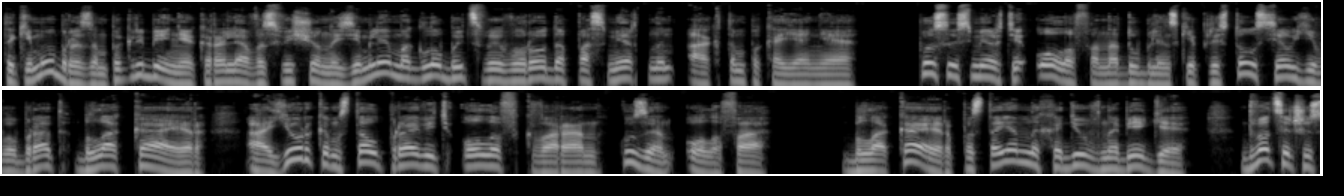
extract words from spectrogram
Таким образом, погребение короля в освященной земле могло быть своего рода посмертным актом покаяния. После смерти Олафа на Дублинский престол сел его брат Блакаер, а Йорком стал править Олаф Кваран, кузен Олафа. Блакаер постоянно ходил в набеге. 26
